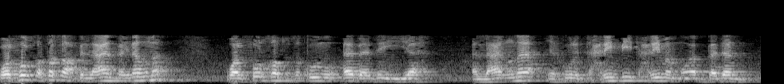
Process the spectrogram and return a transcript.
والفرقة تقع باللعان بينهما والفرقة تكون أبدية. اللعان هنا يكون التحريم به تحريما مؤبدا.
